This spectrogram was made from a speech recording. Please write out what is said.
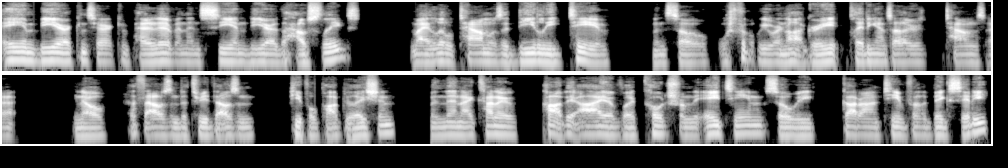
A and B are considered competitive, and then C and D are the house leagues. My little town was a D league team. And so we were not great, played against other towns at, you know, a thousand to 3,000 people population. And then I kind of caught the eye of a coach from the A team. So we got on team from the big city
